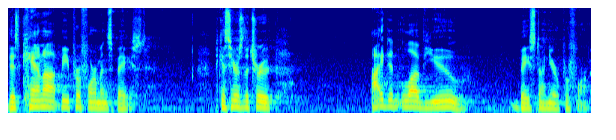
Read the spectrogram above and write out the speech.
This cannot be performance based. Because here's the truth I didn't love you based on your performance.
